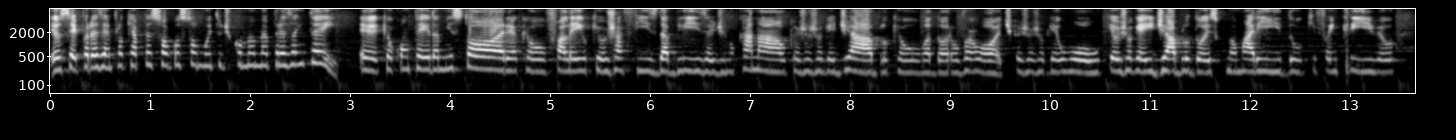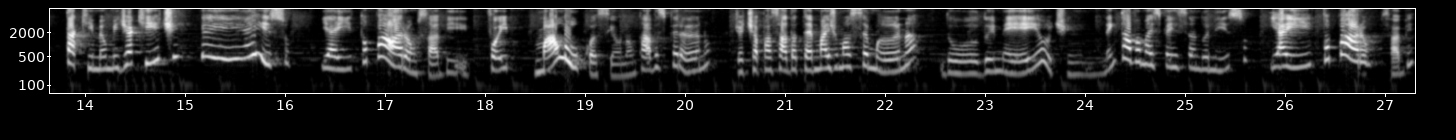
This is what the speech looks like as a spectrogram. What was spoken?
eu sei, por exemplo, que a pessoa gostou muito de como eu me apresentei. É, que eu contei da minha história, que eu falei o que eu já fiz da Blizzard no canal, que eu já joguei Diablo, que eu adoro Overwatch, que eu já joguei WoW, que eu joguei Diablo 2 com meu marido, que foi incrível. Tá aqui meu Media Kit, e aí é isso. E aí toparam, sabe? Foi maluco, assim, eu não tava esperando. Já tinha passado até mais de uma semana do, do e-mail, tinha, nem tava mais pensando nisso. E aí toparam, sabe?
